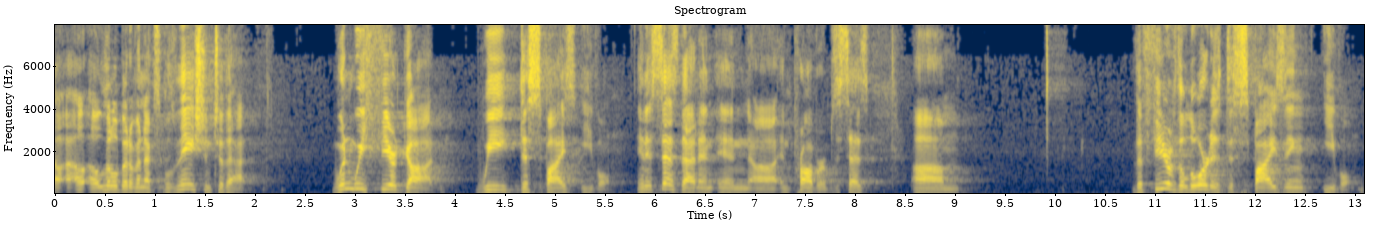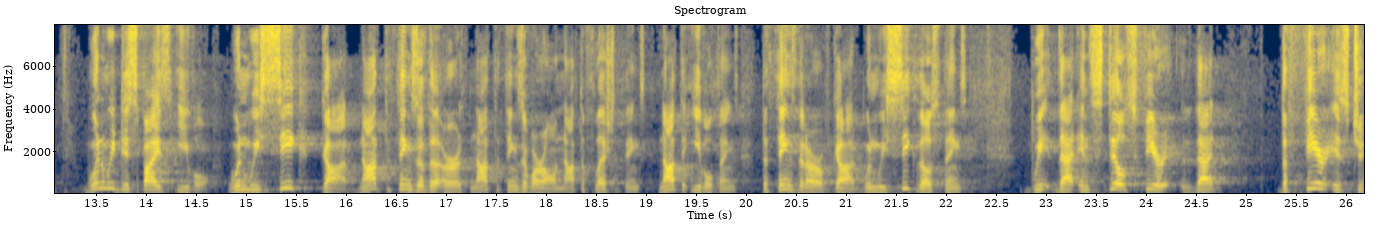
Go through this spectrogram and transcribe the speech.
a, a little bit of an explanation to that. When we fear God, we despise evil. And it says that in, in, uh, in Proverbs. It says, um, the fear of the Lord is despising evil. When we despise evil, when we seek God, not the things of the earth, not the things of our own, not the fleshly things, not the evil things, the things that are of God, when we seek those things, we, that instills fear that the fear is to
